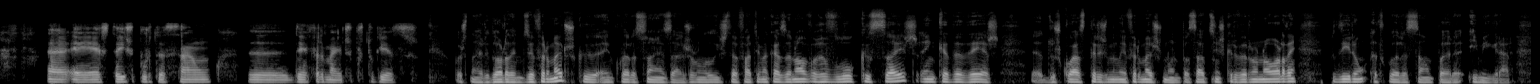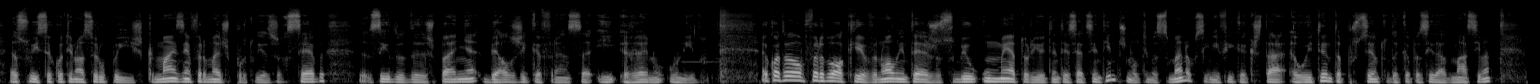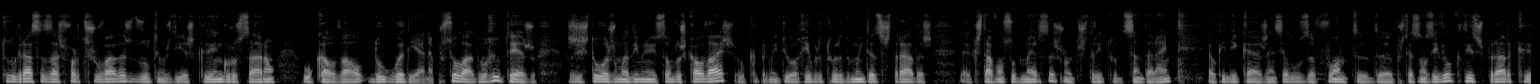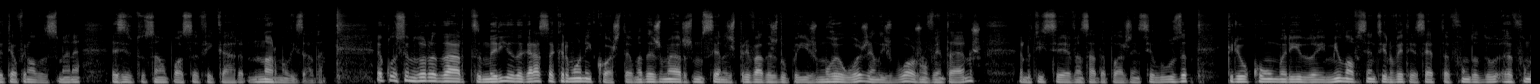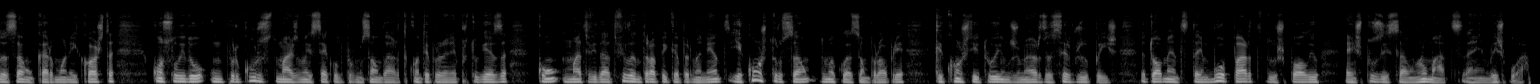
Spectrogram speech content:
a esta exportação de enfermeiros portugueses bastonário da Ordem dos Enfermeiros, que em declarações à jornalista Fátima Casanova revelou que seis em cada dez eh, dos quase 3 mil enfermeiros que no ano passado se inscreveram na Ordem pediram a declaração para emigrar. A Suíça continua a ser o país que mais enfermeiros portugueses recebe, eh, seguido de Espanha, Bélgica, França e Reino Unido. A cota da Albufeira do Alqueva, no Alentejo, subiu 1,87m na última semana, o que significa que está a 80% da capacidade máxima, tudo graças às fortes chuvadas dos últimos dias que engrossaram o caudal do Guadiana. Por seu lado, o Rio Tejo registrou hoje uma diminuição dos caudais, o que permitiu a reabertura de muitas estradas eh, que estavam submersas no distrito de Santarém. É o que indica a agência Lusa Fonte da Proteção Civil, que diz esperar que até ao final da semana a situação possa ficar normalizada. A colecionadora de arte Maria da Graça Carmona e Costa, uma das maiores mecenas privadas do país, morreu hoje em Lisboa aos 90 anos. A notícia é avançada pela agência Lusa. Criou com o marido em 1997 a, Fundação Carmona e Costa, consolidou um percurso de mais de meio século de promoção da arte contemporânea portuguesa, com uma atividade filantrópica permanente e a construção de uma coleção própria que constitui um dos maiores acervos do país. Atualmente tem boa parte do espólio em exposição no MAT, em Lisboa.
